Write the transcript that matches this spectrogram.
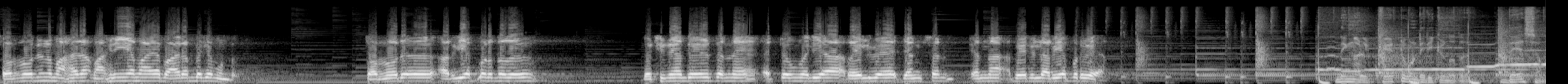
ഷൊർണൂരിന് മഹന മഹനീയമായ പാരമ്പര്യമുണ്ട്. ഷൊർണൂര് അറിയപ്പെടുന്നത് ദക്ഷിണേന്ത്യയിൽ തന്നെ ഏറ്റവും വലിയ റെയിൽവേ ജംഗ്ഷൻ എന്ന പേരിൽ അറിയപ്പെടുകയാണ്. നിങ്ങൾ കേട്ടുകൊണ്ടിരിക്കുന്നത് ദേശം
